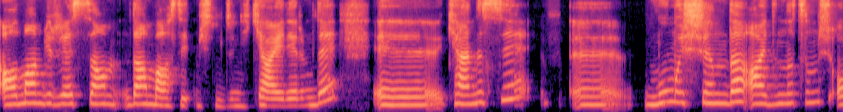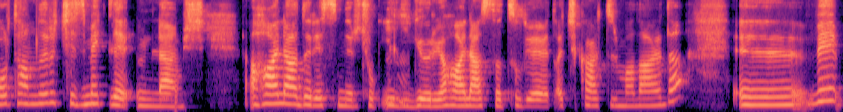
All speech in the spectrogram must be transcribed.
Alman bir ressamdan bahsetmiştim dün hikayelerimde. E, kendisi e, mum ışığında aydınlatılmış ortamları çizmekle ünlenmiş. Hala da resimleri çok ilgi görüyor. Hala satılıyor evet açık arttırmalarda. E, ve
